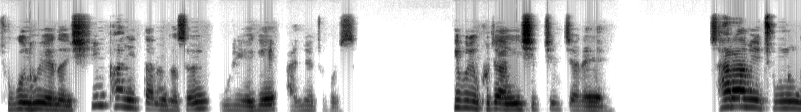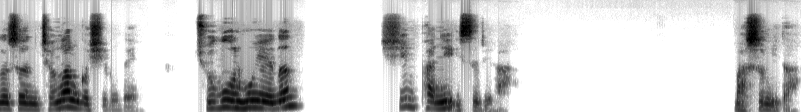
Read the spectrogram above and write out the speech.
죽은 후에는 심판이 있다는 것을 우리에게 알려주고 있습니다. 히브리 9장 27절에 사람이 죽는 것은 정한 것이로되 죽은 후에는 심판이 있으리라. 맞습니다.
